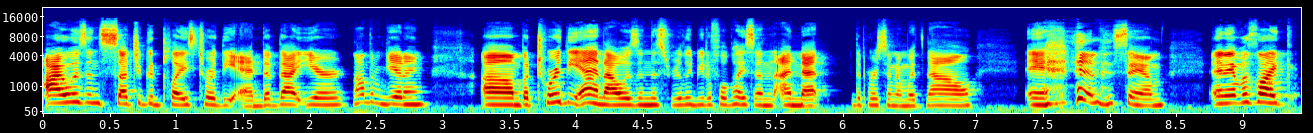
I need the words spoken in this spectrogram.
I was in such a good place toward the end of that year. Not the beginning. Um, but toward the end, I was in this really beautiful place and I met the person I'm with now and Sam. And it was like,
